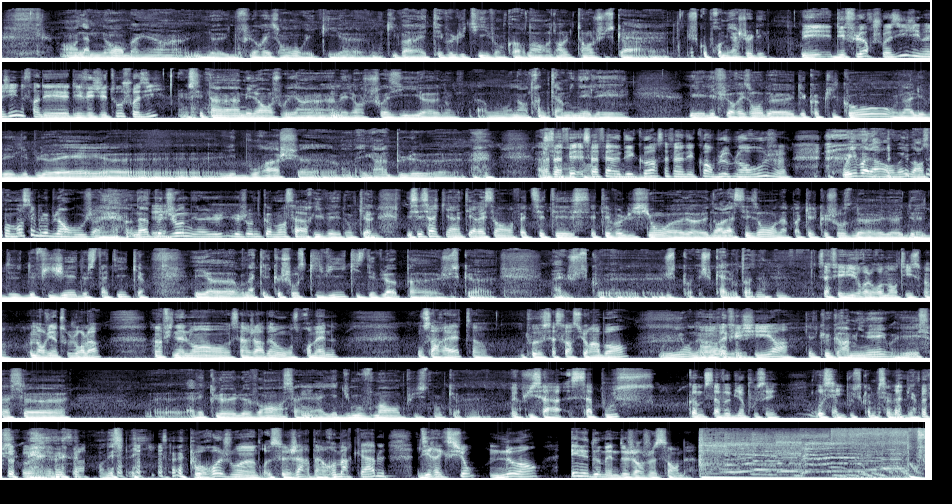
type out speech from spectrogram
en amenant un- une, une floraison, oui, qui, qui va être évolutive encore dans, dans le temps jusqu'à jusqu'aux premières gelées. Mais des fleurs choisies, j'imagine, enfin des, des végétaux choisis? C'est un, un mélange, oui, un, un Mhm. mélange choisi. donc, on est en train de terminer les, les, les floraisons de, de coquelicots. On a les, les bleuets, euh, les bourraches. euh, on a eu un bleu. euh, Ah, ça fait ça fait un décor, ça fait un décor bleu blanc rouge. Oui, voilà. En, ce moment, c'est bleu, blanc, rouge. On a un peu de jaune. Le jaune commence à arriver. Donc, euh, mais c'est ça qui est intéressant, en fait. C'était cette évolution dans la saison. On n'a pas quelque chose de, de, de- de figé, de statique, et on a quelque chose qui vit, qui se développe jusqu'à bah, jusqu'à l'automne. Ça fait vivre le romantisme. On en revient toujours là. Hein, finalement, c'est un jardin où on se promène, on s'arrête, on peut s'asseoir sur un banc, Oui, on a hein, réfléchir. quelques graminées. Vous voyez, ça se euh, avec le, le vent, ça- il Mm. y a du mouvement en plus. Donc, euh, Et puis ça, ça pousse comme ça veut bien pousser ça aussi. pousse comme ça va bien pousser. Ouais, ça. on essaye. Pour rejoindre ce jardin remarquable, direction Nohant et les domaines de Georges Sand.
